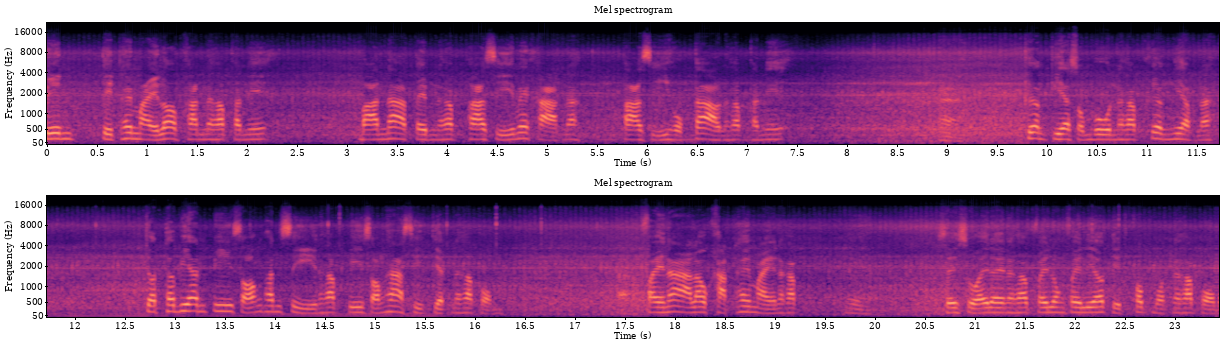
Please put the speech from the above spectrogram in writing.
ฟินติดให้ใหม่รอบคันนะครับคันนี้บานหน้าเต็มนะครับ ภาษีไม่ขาดนะภาษี69นะครับคันนี้เครื่องเกียร์สมบูรณ์นะครับ เครื่องเงียบนะ จดทะเบียนปี 2004 นะครับ ปี 2547 นะครับผมไฟหน้าเราขัดให้ใหม่นะครับนี่สวยๆเลยนะครับ ไฟลงไฟเลี้ยวติดครบหมดนะครับผม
